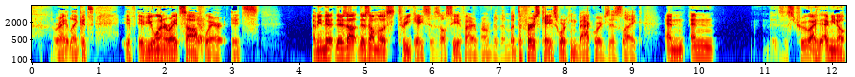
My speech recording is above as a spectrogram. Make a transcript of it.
right? Like it's if if you want to write software, yeah. it's I mean, there, there's there's almost three cases. I'll see if I remember them. But the first case, working backwards, is like, and and is this true? I, I mean, you know,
